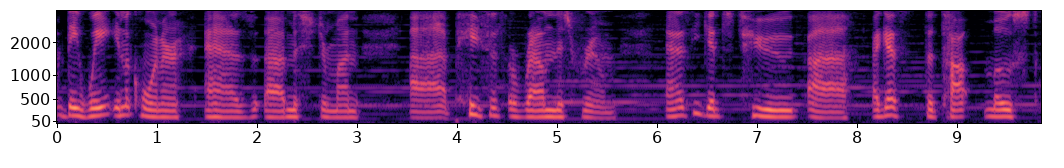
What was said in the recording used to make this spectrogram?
They wait in the corner as uh, Mr. Mun uh, paces around this room. As he gets to, uh, I guess, the topmost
